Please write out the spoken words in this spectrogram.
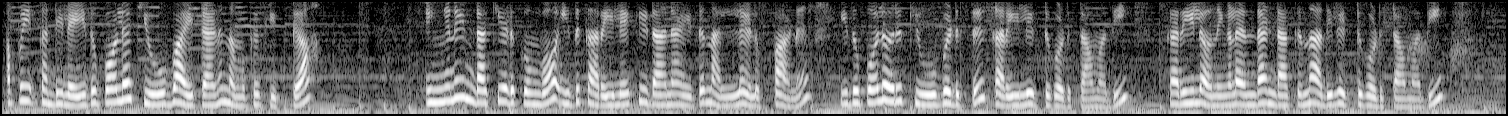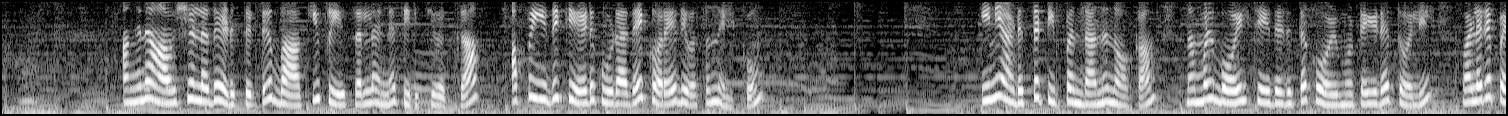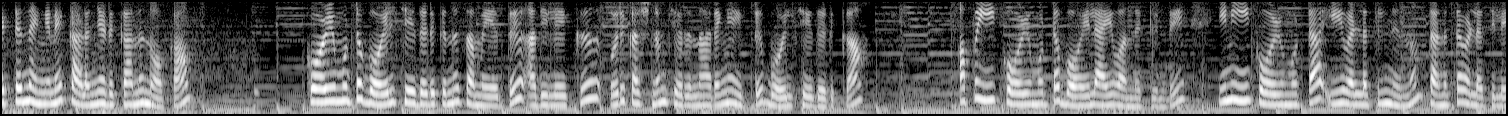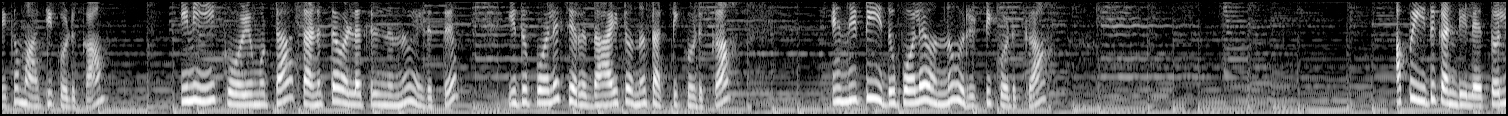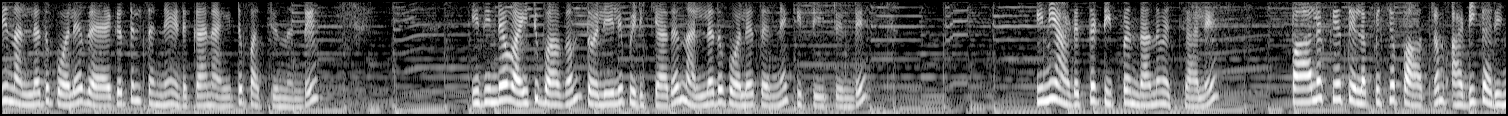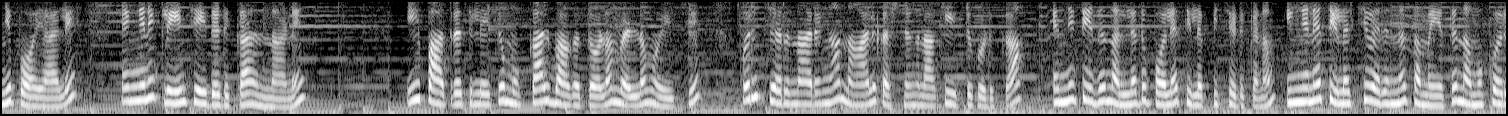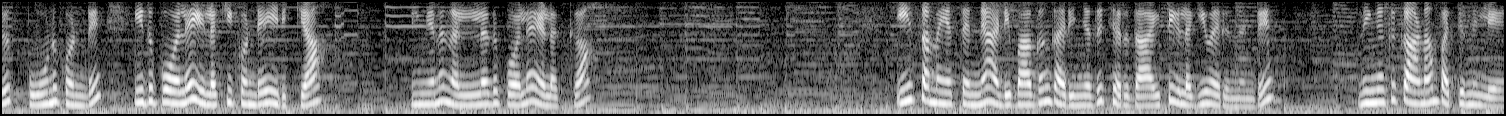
അപ്പോൾ കണ്ടില്ലേ ഇതുപോലെ ക്യൂബായിട്ടാണ് നമുക്ക് കിട്ടുക. ഇങ്ങനെ ഉണ്ടാക്കിയെടുക്കുമ്പോൾ ഇത് കറിയിലേക്ക് ഇടാനായിട്ട് നല്ല എളുപ്പമാണ് ഇതുപോലെ ഒരു ക്യൂബ് എടുത്ത് കറിയിൽ ഇട്ട് കൊടുത്താൽ മതി. കറിയിലോ നിങ്ങൾ എന്താ ഉണ്ടാക്കുന്നത് അതിൽ ഇട്ട് കൊടുത്താൽ മതി. അങ്ങനെ ആവശ്യമുള്ളത് എടുത്തിട്ട് ബാക്കി ഫ്രീസറിൽ തന്നെ തിരിച്ചു വെക്കുക. അപ്പോൾ ഇത് കേട് കൂടാതെ കുറേ ദിവസം നിൽക്കും. ഇനി അടുത്ത ടിപ്പ് എന്താണെന്ന് നോക്കാം. നമ്മൾ ബോയിൽ ചെയ്തെടുത്ത കോഴിമുട്ടയുടെ തൊലി വളരെ പെട്ടെന്ന് എങ്ങനെ കളഞ്ഞെടുക്കാമെന്ന് നോക്കാം. കോഴിമുട്ട ബോയിൽ ചെയ്തെടുക്കുന്ന സമയത്ത് അതിലേക്ക് ഒരു കഷ്ണം ചെറുനാരങ്ങ ഇട്ട് ബോയിൽ ചെയ്തെടുക്കുക. അപ്പോൾ ഈ കോഴിമുട്ട ബോയിലായി വന്നിട്ടുണ്ട്. ഇനി ഈ കോഴിമുട്ട ഈ വെള്ളത്തിൽ നിന്നും തണുത്ത വെള്ളത്തിലേക്ക് മാറ്റി കൊടുക്കാം. ഇനി ഈ കോഴിമുട്ട തണുത്ത വെള്ളത്തിൽ നിന്നും എടുത്ത് ഇതുപോലെ ചെറുതായിട്ടൊന്ന് തട്ടിക്കൊടുക്കുക. എന്നിട്ട് ഇതുപോലെ ഒന്ന് ഉരുട്ടി കൊടുക്കുക അപ്പോൾ ഇത് കണ്ടില്ലേ? തൊലി നല്ലതുപോലെ വേഗത്തിൽ തന്നെ എടുക്കാനായിട്ട് പറ്റുന്നുണ്ട്. ഇതിന്റെ വൈറ്റ് ഭാഗം തൊലിയിൽ പിടിക്കാതെ നല്ലതുപോലെ തന്നെ കിട്ടിയിട്ടുണ്ട്. ഇനി അടുത്ത ടിപ്പ് എന്താണെന്ന് വെച്ചാൽ പാലൊക്കെ തിളപ്പിച്ച പാത്രം അടി കരിഞ്ഞു പോയാൽ എങ്ങനെ ക്ലീൻ ചെയ്തെടുക്കുക എന്നാണ്. ഈ പാത്രത്തിലേക്ക് മുക്കാൽ ഭാഗത്തോളം വെള്ളം ഒഴിച്ച് ഒരു ചെറുനാരങ്ങ നാല് കഷ്ണങ്ങളാക്കി ഇട്ട് കൊടുക്കുക. എന്നിട്ട് ഇത് നല്ലതുപോലെ തിളപ്പിച്ചെടുക്കണം. ഇങ്ങനെ തിളച്ചു വരുന്ന സമയത്ത് നമുക്കൊരു സ്പൂൺ കൊണ്ട് ഇതുപോലെ ഇളക്കിക്കൊണ്ടേ ഇരിക്കുക ഇങ്ങനെ നല്ലതുപോലെ ഇളക്കുക. ഈ സമയത്ത് തന്നെ അടിഭാഗം കരിഞ്ഞത് ചെറുതായിട്ട് ഇളകി വരുന്നുണ്ട്. നിങ്ങൾക്ക് കാണാൻ പറ്റുന്നില്ലേ?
